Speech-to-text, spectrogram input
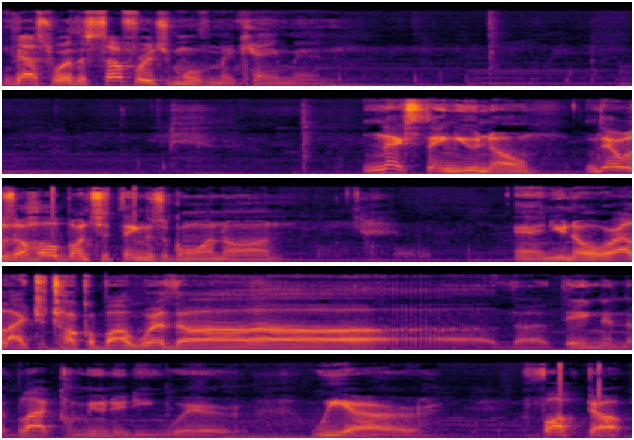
That's where the suffrage movement came in. Next thing you know, there was a whole bunch of things going on. And you know where I like to talk about where the uh, the thing in the black community where we are fucked up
